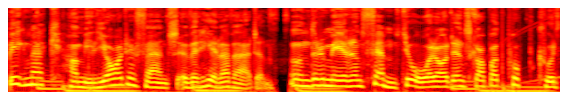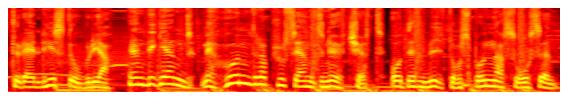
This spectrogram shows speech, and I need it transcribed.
Big Mac har miljarder fans över hela världen. Under mer än 50 år har den skapat popkulturell historia. En legend med 100% nötkött och den mytomspunna såsen.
